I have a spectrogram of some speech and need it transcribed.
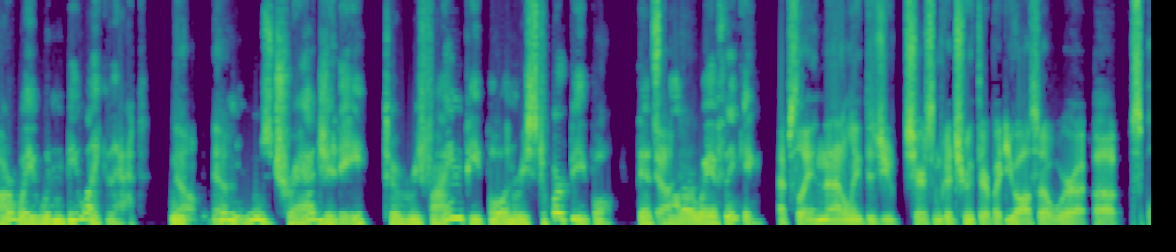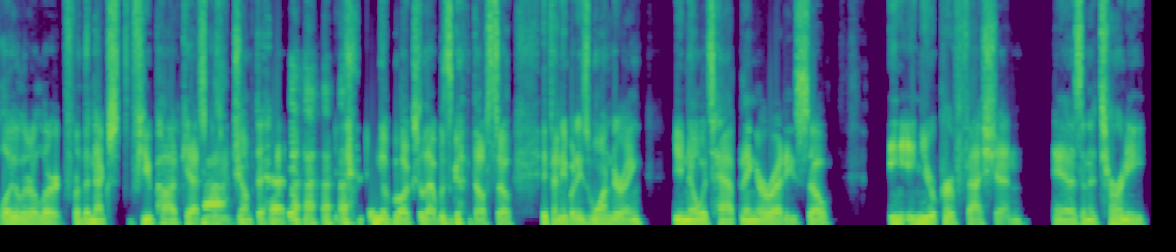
our way wouldn't be like that. No, we yeah. wouldn't use tragedy to refine people and restore people. That's yeah. not our way of thinking. Absolutely. And not only did you share some good truth there, but you also were a, a spoiler alert for the next few podcasts because ah. you jumped ahead in the book. So that was good, though. So if anybody's wondering, you know what's happening already. So in, in your profession as an attorney,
